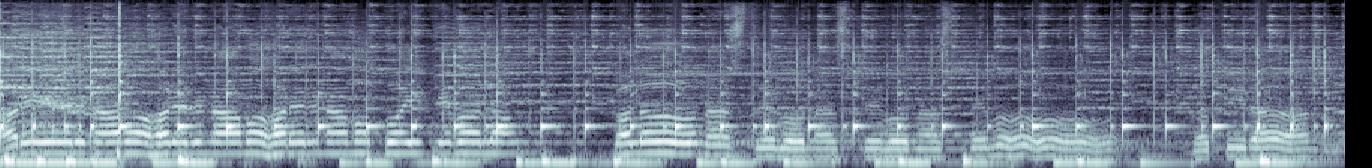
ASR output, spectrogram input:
হরের নাম হরের নাম হরের নাম বৈ কেবলম। কলো নাস্তেব নাস্তেব নাস্তেব। গতিরান্যথা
